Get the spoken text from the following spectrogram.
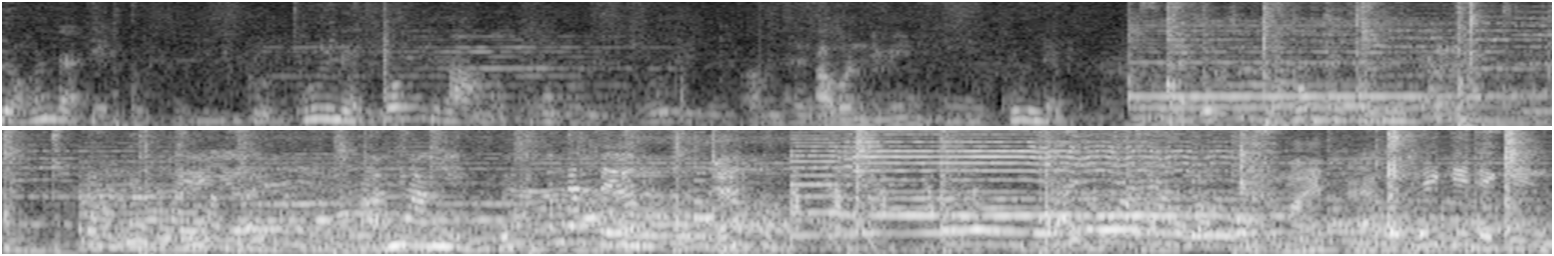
둘이 혼자 데리고 있어 그 구인의 꽃피가 죽어버리고 아버님이 구인의 아니 아니 벌써 끝났어요. 세계적인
